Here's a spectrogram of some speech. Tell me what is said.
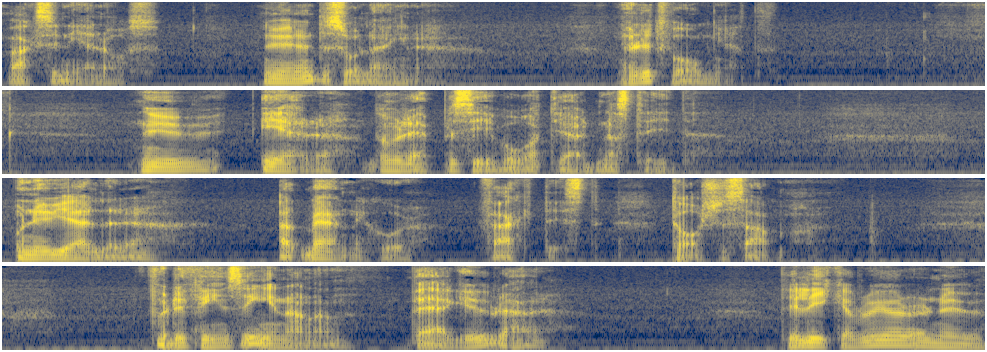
vaccinerar oss. Nu är det inte så längre. Nu är det tvånget. Nu är det de repressiva åtgärdernas tid. Och nu gäller det att människor faktiskt tar sig samman. För det finns ingen annan väg ur det här. Det är lika bra att göra det nu.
